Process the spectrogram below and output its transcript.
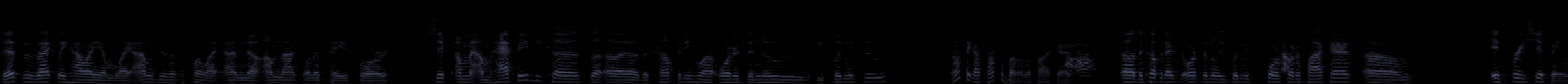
that's exactly how I am. Like I'm just at the point like I know I'm not gonna pay for ship. I'm I'm happy because the uh the company who I ordered the new equipment to. I don't think I talked about it on the podcast. Uh-huh. Uh, the company I just ordered the new equipment for for the podcast. Um, it's free shipping.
